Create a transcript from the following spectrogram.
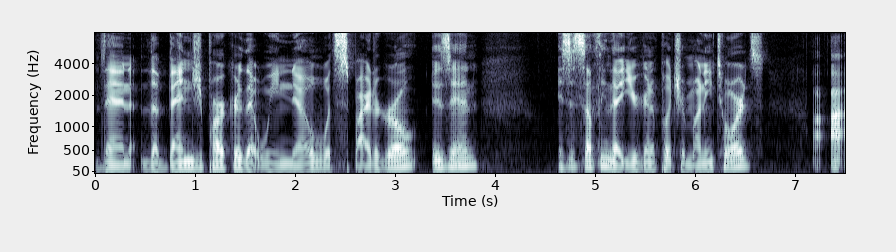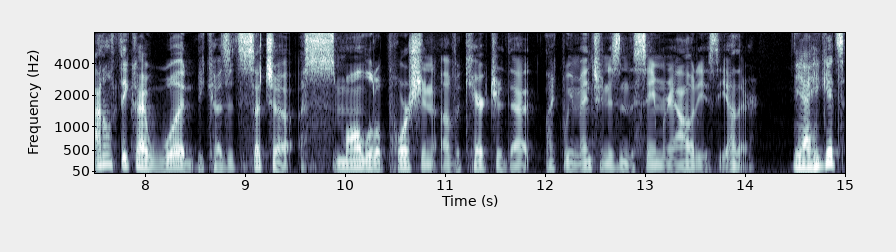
than the Benji Parker that we know what Spider Girl is in. Is it something that you're going to put your money towards? I, I don't think I would because it's such a, a small little portion of a character that, like we mentioned, isn't the same reality as the other. Yeah, he gets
